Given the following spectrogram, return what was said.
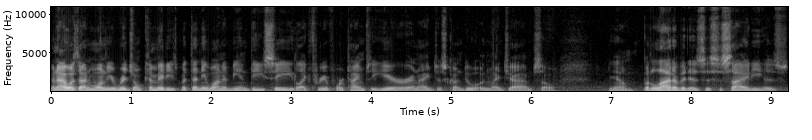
and I was on one of the original committees, but then they wanted me in D.C. like three or four times a year, and I just couldn't do it with my job. So, yeah. But a lot of it is the society is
